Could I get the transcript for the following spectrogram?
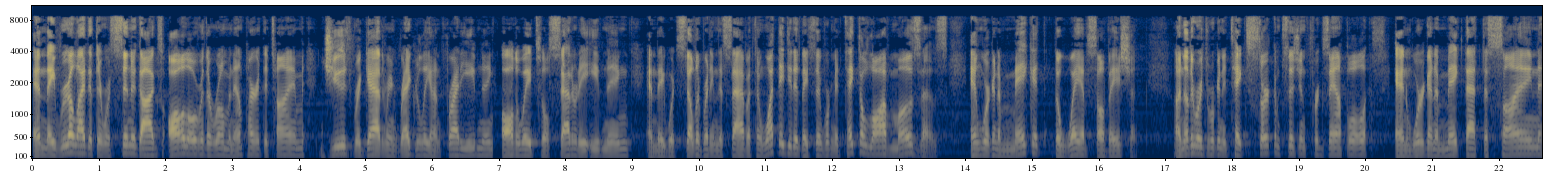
And they realized that there were synagogues all over the Roman Empire at the time. Jews were gathering regularly on Friday evening all the way till Saturday evening, and they were celebrating the Sabbath. And what they did is they said, we're going to take the law of Moses and we're going to make it the way of salvation. In other words, we're going to take circumcision, for example, and we're going to make that the sign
